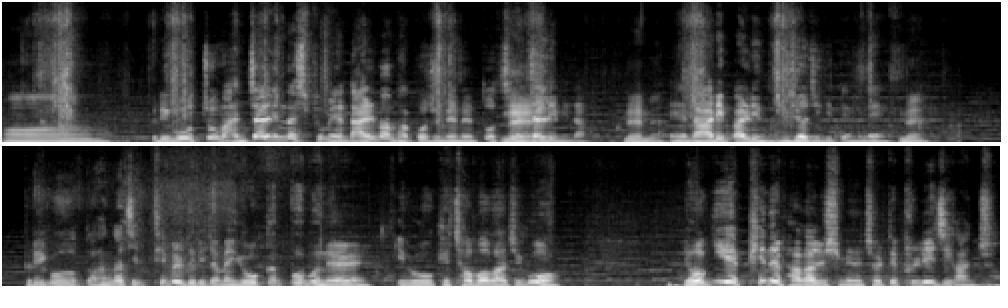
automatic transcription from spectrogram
아. 그리고 좀 안 잘린다 싶으면 날만 바꿔주면 또잘 네. 잘립니다. 네네. 예, 날이 빨리 늦어지기 때문에. 네. 그리고 또 한 가지 팁을 드리자면 요 끝부분을 이렇게 접어가지고 여기에 핀을 박아주시면 절대 풀리지가 않죠.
